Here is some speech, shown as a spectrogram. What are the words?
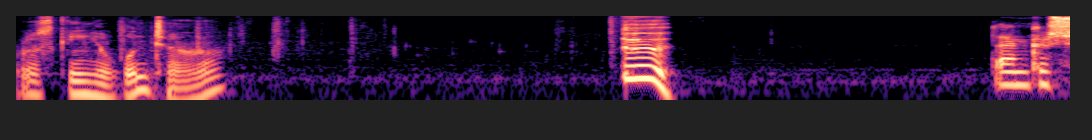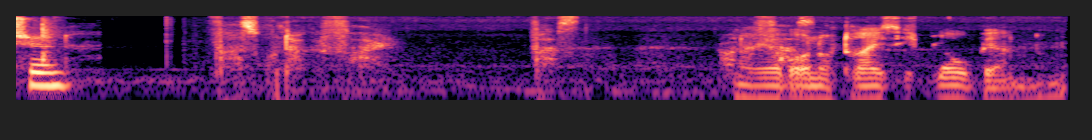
Oh, Das ging hier runter. Äh, Dankeschön. fast runtergefallen. Fast. Na, ich habe auch noch 30 Blaubeeren.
